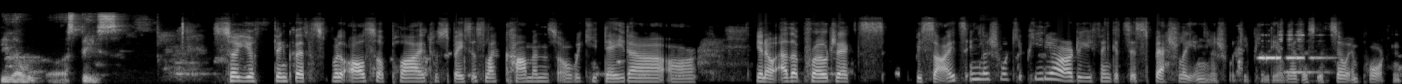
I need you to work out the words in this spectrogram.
bigger uh, space. So you think that will also apply to spaces like Commons or Wikidata or, you know, other projects besides English Wikipedia, or do you think it's especially English Wikipedia where this is so important?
